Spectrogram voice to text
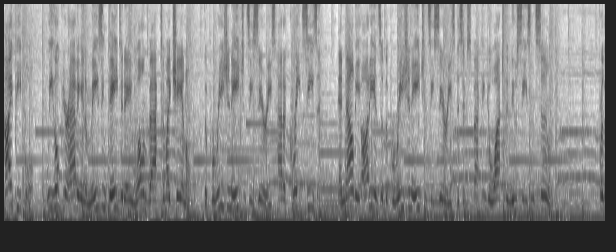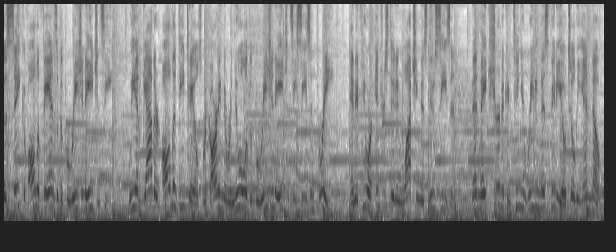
Hi people, we hope you're having an amazing day today. Welcome back to my channel. The Parisian Agency series had a great season, and now the audience of the Parisian Agency series is expecting to watch the new season soon. For the sake of all the fans of the Parisian Agency, we have gathered all the details regarding the renewal of the Parisian Agency Season 3, and if you are interested in watching this new season, then make sure to continue reading this video till the end note.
